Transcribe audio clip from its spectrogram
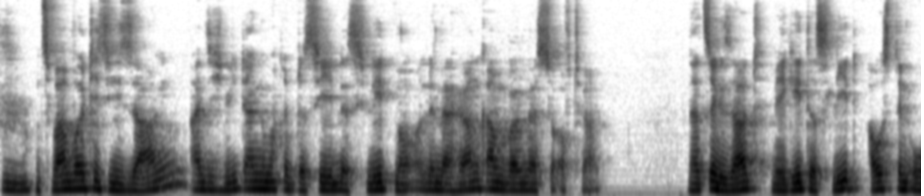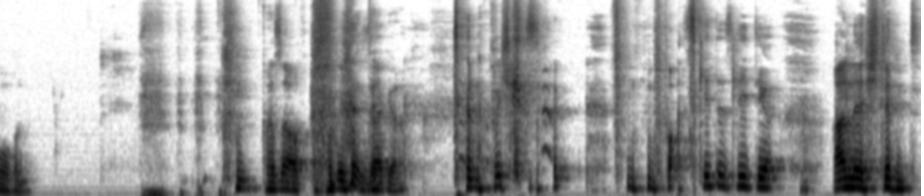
Mhm. Und zwar wollte sie sagen, als ich ein Lied angemacht habe, dass sie das Lied mal nicht mehr hören kann, weil wir es so oft hören. Dann hat sie gesagt, mir geht das Lied aus den Ohren. Pass auf, habe ich gesagt. Dann habe ich gesagt, was geht das Lied dir? Ah ne, stimmt.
